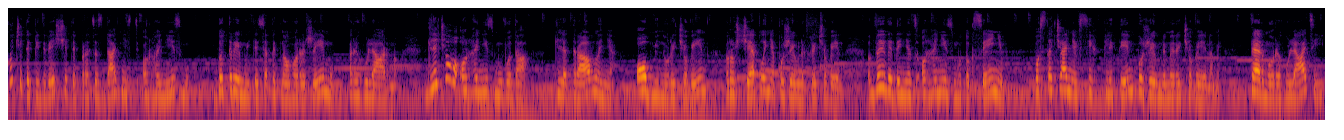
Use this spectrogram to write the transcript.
Хочете підвищити працездатність організму? Дотримуйтеся питного режиму регулярно. Для чого організму вода? Для травлення, обміну речовин, розщеплення поживних речовин, виведення з організму токсинів, постачання всіх клітин поживними речовинами, терморегуляції,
